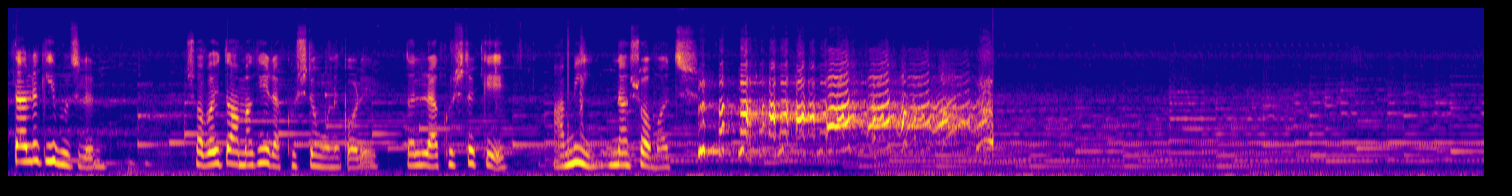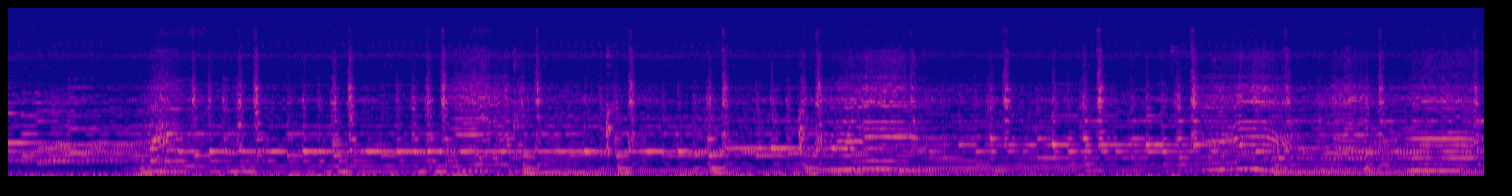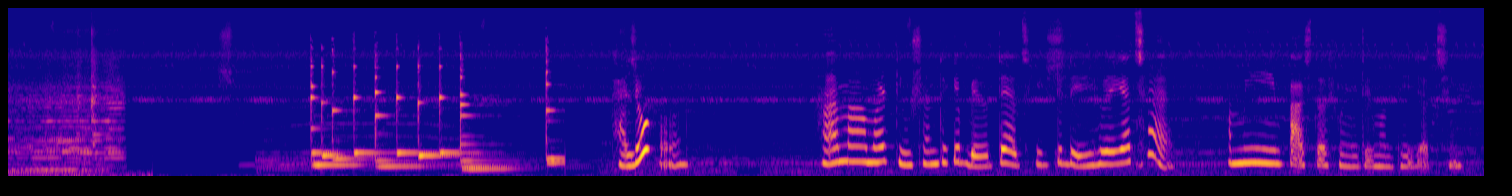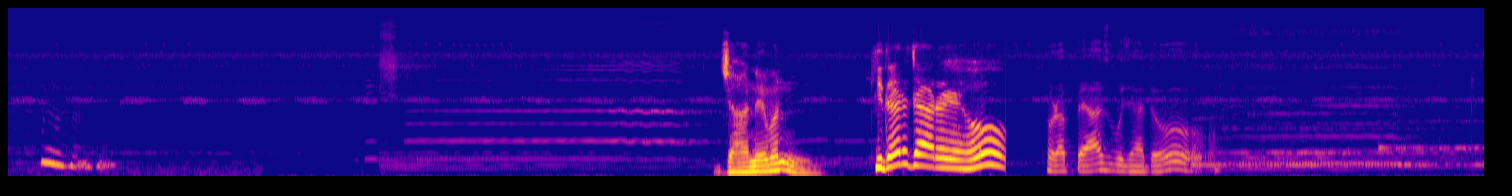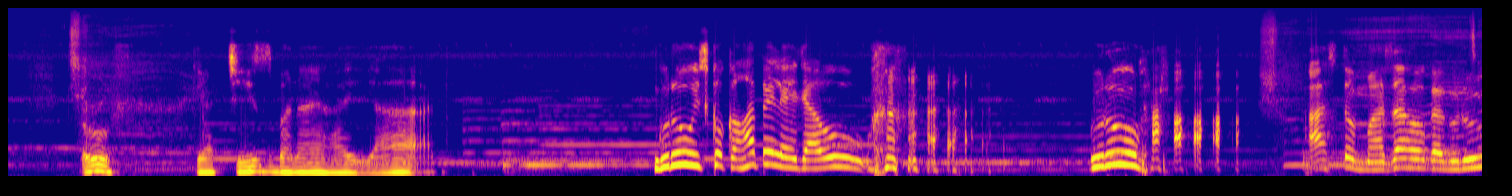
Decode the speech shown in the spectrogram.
তাহলে কি বুঝলেন? সবাই তো আমাকেই রাক্ষসটা মনে করে। তাহলে রাক্ষসটা কে? আমি না সমাজ? হ্যাঁ মা আমার টিউশন থেকে বেরোতে আজকে একটু দেরি হয়ে গেছে আমি পাঁচ দশ মিনিটের মধ্যেই যাচ্ছি হুম হুম হুম जाने मन किधर जा रहे हो थोड़ा प्यास बुझा दो उफ क्या चीज बनाया है यार गुरु इसको कहाँ पे ले जाऊं गुरु आज तो मजा होगा गुरु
